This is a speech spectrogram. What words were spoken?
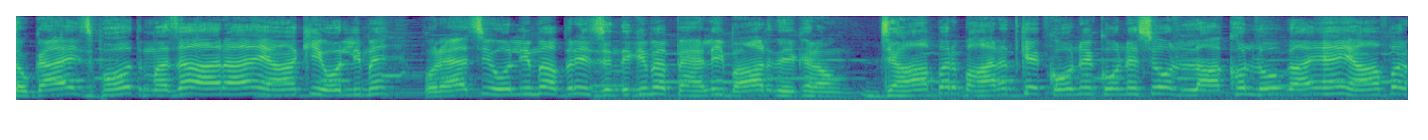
तो गाइस बहुत मज़ा आ रहा है यहाँ की होली में और ऐसी होली में अपनी ज़िंदगी में पहली बार देख रहा हूँ, जहाँ पर भारत के कोने कोने से और लाखों लोग आए हैं यहाँ पर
